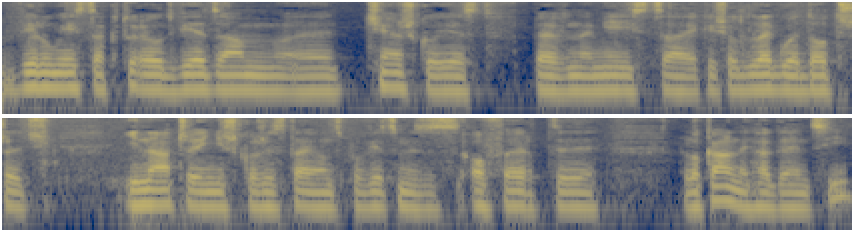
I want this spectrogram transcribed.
w wielu miejscach, które odwiedzam, e, ciężko jest w pewne miejsca jakieś odległe dotrzeć inaczej niż korzystając powiedzmy z oferty lokalnych agencji.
